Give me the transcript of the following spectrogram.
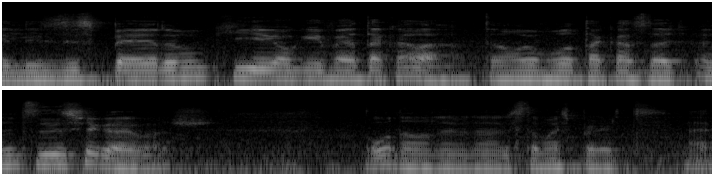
eles esperam que alguém vai atacar lá. Então eu vou atacar a cidade antes deles chegar, eu acho. Ou não, né? Não, eles estão mais perto. É.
